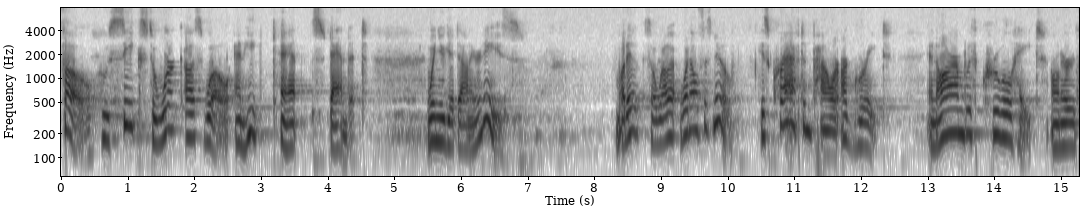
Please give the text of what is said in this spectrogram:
foe who seeks to work us woe, and he can't stand it when you get down on your knees. What is, so well, what else is new? His craft and power are great, and armed with cruel hate on earth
